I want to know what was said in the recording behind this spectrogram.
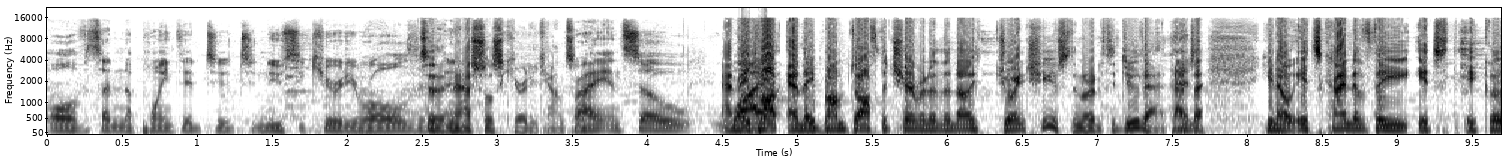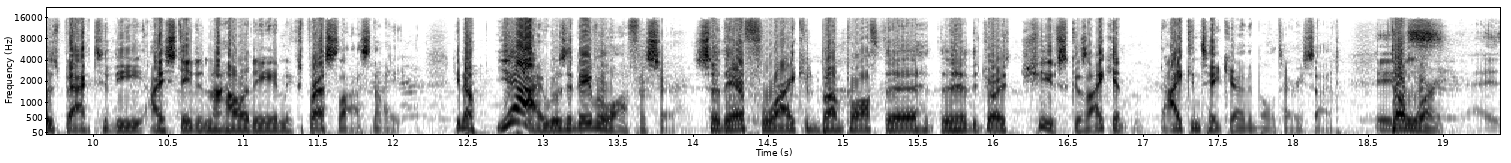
all of a sudden appointed to, to new security roles and, To the and- National Security Council, right. And so and they bump, and they bumped off the chairman of the Joint Chiefs in order to do that. That's a, you know, it's kind of the it's it goes back to the I stayed in the Holiday Inn Express last night. You know, yeah, I was a naval officer, so therefore I can bump off the the, the Joint Chiefs because I can I can take care of the military side. Don't worry, uh,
